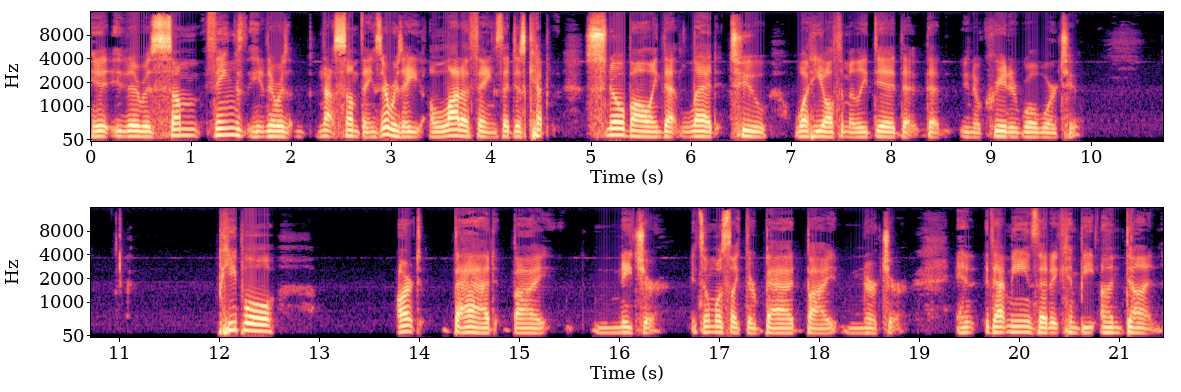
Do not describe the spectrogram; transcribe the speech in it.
he, there was some things, there was not some things, there was a, a lot of things that just kept snowballing that led to what he ultimately did that, that you know created World War II. People aren't bad by nature. It's almost like they're bad by nurture. And that means that it can be undone.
